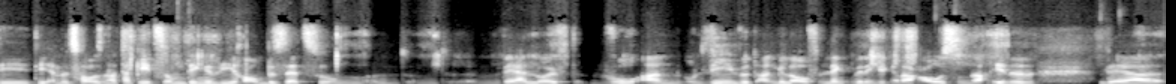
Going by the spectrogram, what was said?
die, die Emmelshausen hat. Da geht es um Dinge wie Raumbesetzung und, und äh, wer läuft wo an und wie wird angelaufen. Lenken wir den Gegner nach außen, nach innen? Wer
